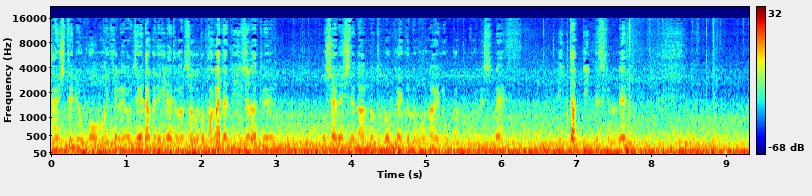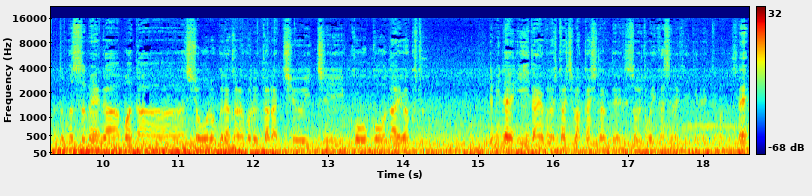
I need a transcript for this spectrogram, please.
大して旅行も行けないよ贅沢できないとかそういうこと考えたっていいですよ。だっておしゃれして旦那とどっか行くのもないのかとかですね。行ったっていいんですけどね。と娘がまだ小6だからこれから中1高校大学と。でみんないい大学の人たちばっかしなんでそういうとこ行かせなきゃいけないと思うんですね。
